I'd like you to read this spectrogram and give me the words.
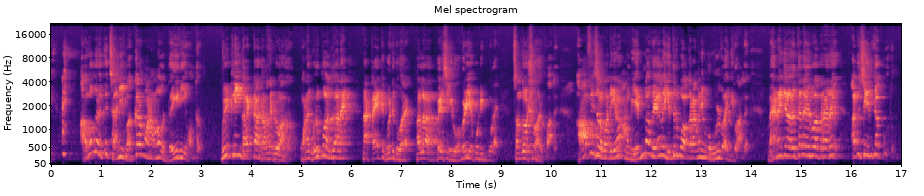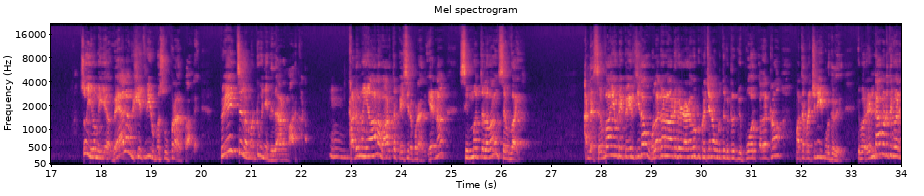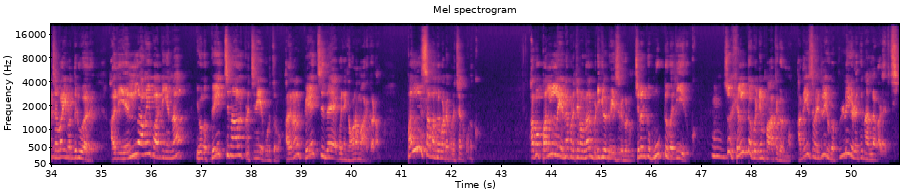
அவங்களுக்கு சனி வக்கரமானவன ஒரு தைரியம் வந்துடும் வீட்லேயும் கரெக்டாக நடந்துக்கிடுவாங்க. உனக்கு விருப்பம் அதுதானே. நான் டயத்துக்கு வீட்டுக்கு வரேன். நல்லா பேசிக்கிடுவோம். வெளியே கூட்டிகிட்டு போகிறேன் சந்தோஷமாக இருப்பாங்க. ஆஃபீஸில் பார்த்தீங்கன்னா அவங்க என்ன வேலை எதிர்பார்க்குறாங்கன்னு இவங்க உள் வாங்கிடுவாங்க மேனேஜர் அதை தானே எதிர்பார்க்குறாரு. அது செய்துட்டா போதும். ஸோ இவங்க வேலை விஷயத்துலையும் ரொம்ப சூப்பராக இருப்பாங்க. பேச்சில் மட்டும் கொஞ்சம் நிதானமாக இருக்கணும். கடுமையான வார்த்தை பேசிடக்கூடாது. ஏன்னா சிம்மத்தில் தான் செவ்வாய். அந்த செவ்வாயுடைய பயிற்சி தான் உலக நாடுகள் அளவுக்கு பிரச்சனை கொடுத்துக்கிட்டு இருக்கு. போர் பதற்றம் மற்ற பிரச்சனையை கொடுக்குது. இப்போ ரெண்டாம் இடத்துக்கு வேற செவ்வாய் வந்துடுவார். அது எல்லாமே பார்த்தீங்கன்னா இவங்க பேச்சினால பிரச்சனையை கொடுத்துரும். அதனால பேச்சு இதை கொஞ்சம் கவனமாக இருக்கணும். பல் சம்மந்தப்பட்ட பிரச்சனை கொடுக்கும். அப்போ பல்லில் என்ன பிரச்சனை வந்தாலும் மெடிக்கல் அட்வைஸ் இருக்கணும் சிலருக்கு மூட்டு வலி இருக்கும். ஸோ ஹெல்த்தை கொஞ்சம் பார்த்துக்கணும். அதே சமயத்தில் இவங்க பிள்ளைகளுக்கு நல்ல வளர்ச்சி.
